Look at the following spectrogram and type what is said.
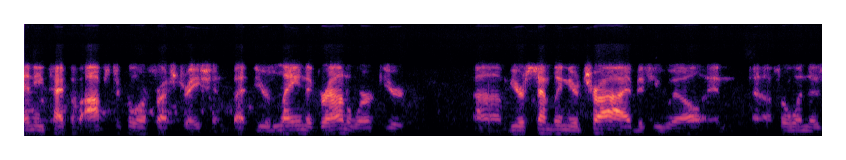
any type of obstacle or frustration, but you're laying the groundwork. You're um, you're assembling your tribe, if you will, and uh, for when those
